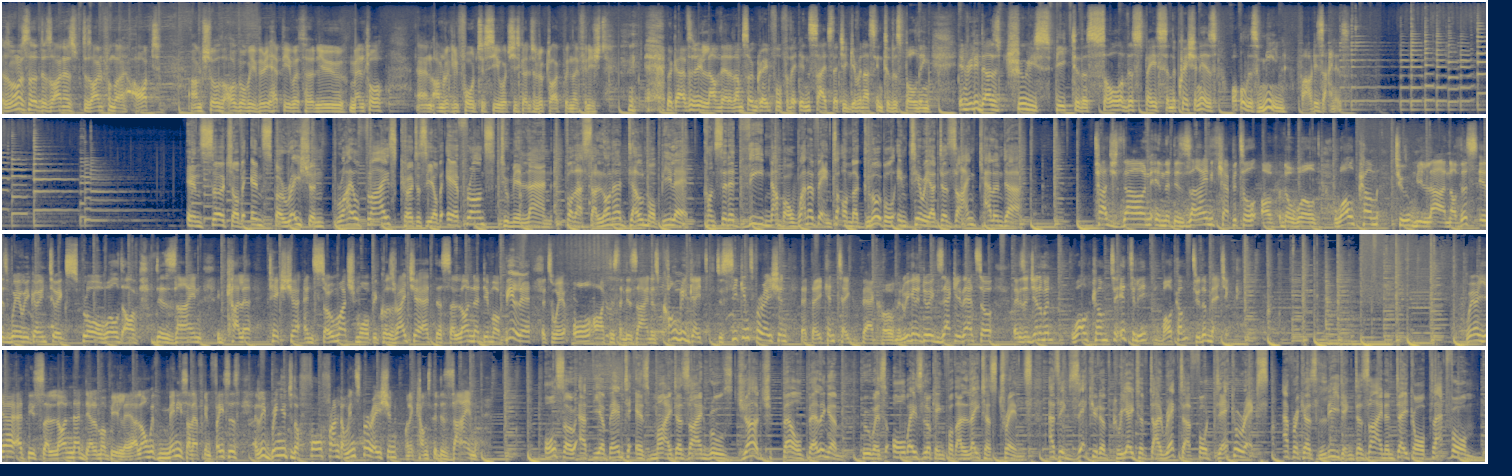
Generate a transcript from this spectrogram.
As long as the designer's designed from the heart, I'm sure Olga will be very happy with her new mantle and I'm looking forward to see what she's going to look like when they're finished. Look, I absolutely love that, and I'm so grateful for the insights that you've given us into this building. It really does truly speak to the soul of this space, and the question is, what will this mean for our designers? In search of inspiration, Ryle flies courtesy of Air France to Milan for the Salone del Mobile, considered the number one event on the global interior design calendar. Touchdown in the design capital of the world. Welcome to Milan. Now, this is where we're going to explore a world of design, color, texture, and so much more because right here at the Salone di Mobile, it's where all artists and designers congregate to seek inspiration that they can take back home. And we're going to do exactly that. So, ladies and gentlemen, welcome to Italy and welcome to the magic. We're here at the Salone del Mobile, along with many South African faces, as we bring you to the forefront of inspiration when it comes to design. Also at the event is My Design Rules judge, Bielle Bellingham, who is always looking for the latest trends as Executive Creative Director for Decorex, Africa's leading design and decor platform.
